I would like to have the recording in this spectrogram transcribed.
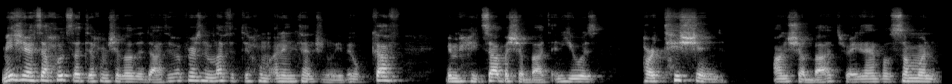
If a person left the tehum unintentionally, and he was partitioned on Shabbat, for example, someone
